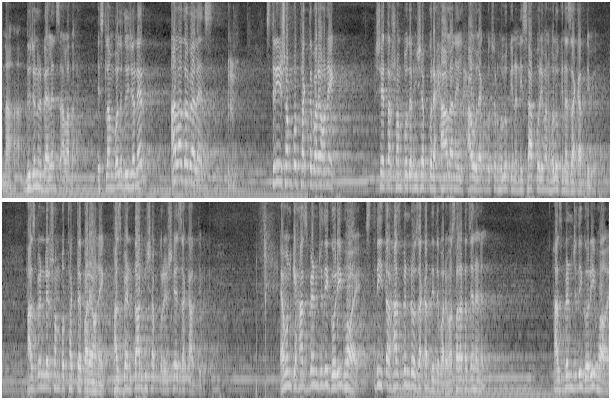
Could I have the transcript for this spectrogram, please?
না। দুজনের ব্যালেন্স আলাদা। ইসলাম বলে দুইজনের আলাদা ব্যালেন্স স্ত্রীর সম্পদ থাকতে পারে অনেক। সে তার সম্পদের হিসাব করে হাল আনিল, হাউল এক বছর হলো কিনা, নিসাব পরিমাণ হলো কিনা, জাকাত দিবে। হাজব্যান্ডের সম্পদ থাকতে পারে অনেক। হাজব্যান্ড তার হিসাব করে সে জাকাত দিবে। এমনকি হাজব্যান্ড যদি গরিব হয়, স্ত্রী তার হাজব্যান্ডেরও জাকাত দিতে পারে। মশালাটা জেনে নেন। হাজব্যান্ড যদি গরিব হয়,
